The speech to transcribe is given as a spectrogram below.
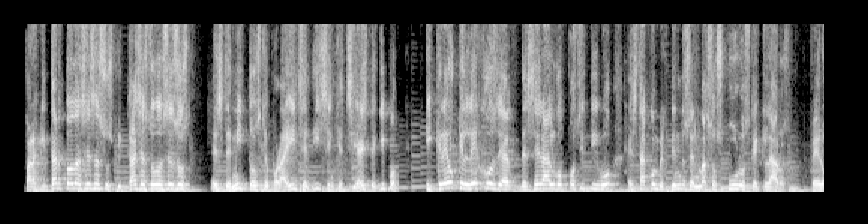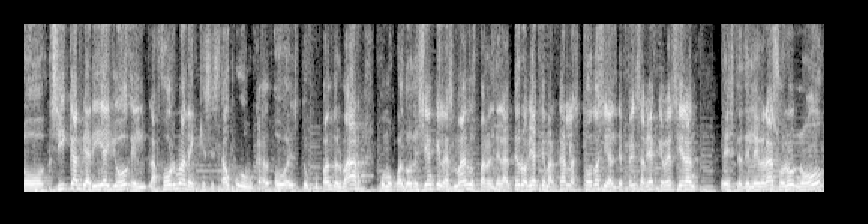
para quitar todas esas suspicacias, todos esos este, mitos que por ahí se dicen que si a este equipo, y creo que lejos de, ser algo positivo, está convirtiéndose en más oscuros que claros. Pero sí cambiaría yo la forma de que se está o, este, ocupando el bar, como cuando decían que las manos para el delantero había que marcarlas todas y al defensa había que ver si eran este, de brazo o no. No,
